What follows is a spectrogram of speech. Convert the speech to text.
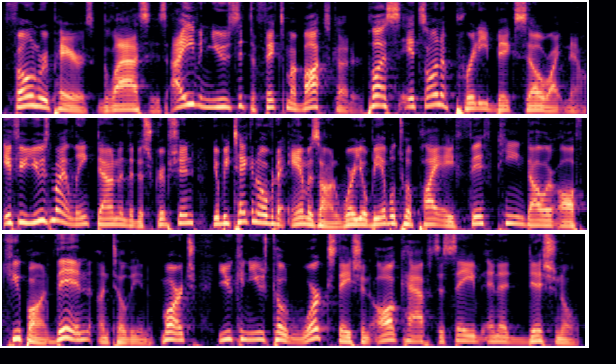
phone repairs, glasses. I even used it to fix my box cutter. Plus, it's on a pretty big sale right now. If you use my link down in the description, you'll be taken over to Amazon where you'll be able to apply a $15 off coupon. Then, until the end of March, you can use code WORKSTATION all caps to save an additional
